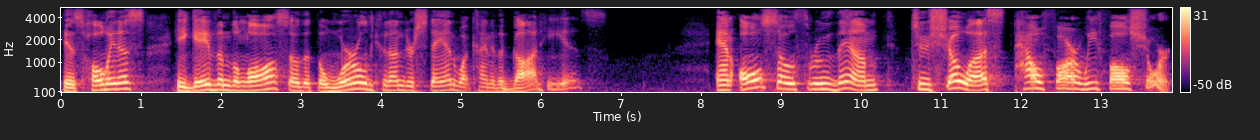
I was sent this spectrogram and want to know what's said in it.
His holiness. He gave them the law so that the world could understand what kind of a God He is. And also through them to show us how far we fall short.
